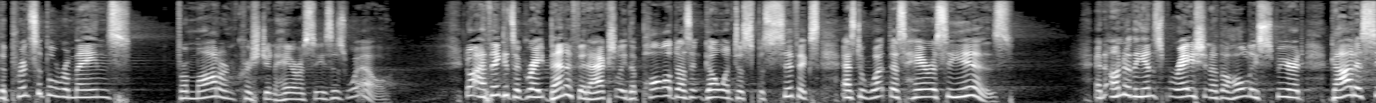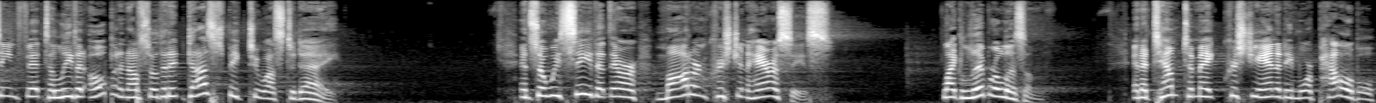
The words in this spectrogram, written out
the principle remains for modern Christian heresies as well. You know, I think it's a great benefit, actually, that Paul doesn't go into specifics as to what this heresy is. And under the inspiration of the Holy Spirit, God has seen fit to leave it open enough so that it does speak to us today. And so we see that there are modern Christian heresies, like liberalism, an attempt to make Christianity more palatable,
